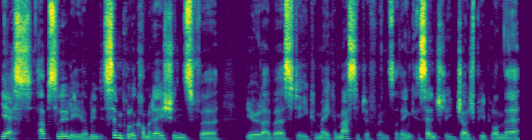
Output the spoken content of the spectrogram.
Yes, absolutely. I mean, simple accommodations for neurodiversity can make a massive difference. I think essentially judge people on their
